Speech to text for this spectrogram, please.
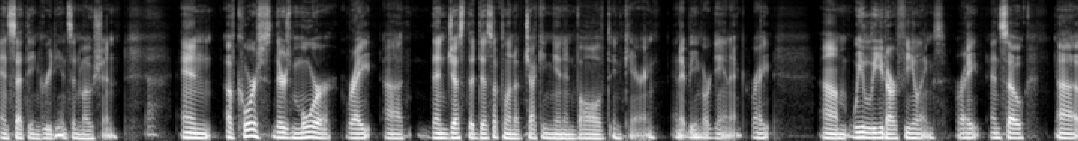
and set the ingredients in motion. Yeah. And of course, there's more, right, uh, than just the discipline of checking in involved in caring and it being organic, right? Um, we lead our feelings, right? And so, uh,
